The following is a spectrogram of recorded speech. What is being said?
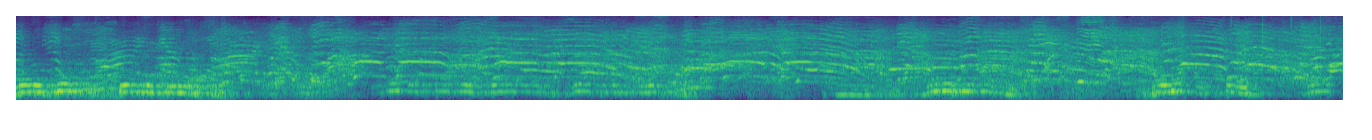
Number six, David Number six,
